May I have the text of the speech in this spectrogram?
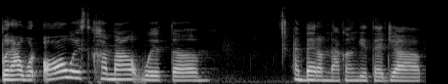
But I would always come out with, uh, I bet I'm not going to get that job.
